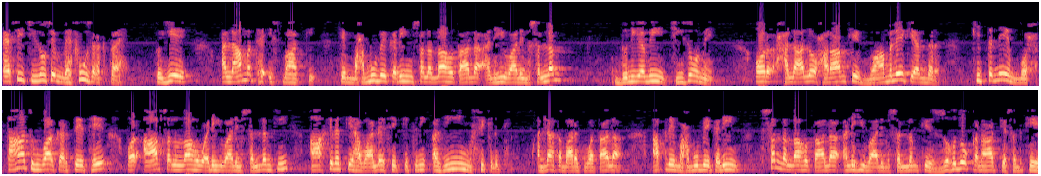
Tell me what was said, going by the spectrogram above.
ایسی چیزوں سے محفوظ رکھتا ہے۔ تو یہ علامت ہے اس بات کی کہ محبوب کریم صلی اللہ تعالی علیہ وآلہ وسلم دنیاوی چیزوں میں اور حلال و حرام کے معاملے کے اندر کتنے محتاط ہوا کرتے تھے اور آپ صلی اللہ علیہ وآلہ وسلم کی آخرت کے حوالے سے کتنی عظیم فکر تھی۔ اللہ تبارک و تعالی اپنے محبوب کریم صلی اللہ تعالی علیہ وآلہ وسلم کے زہد و قناعت کے صدقے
